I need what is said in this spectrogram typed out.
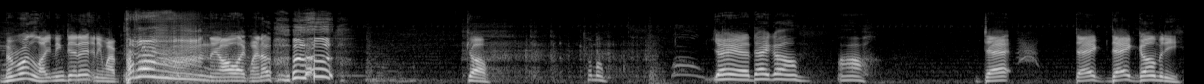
Remember when lightning did it and he went, and they all like went up. Go. Come on. Yeah, daggum. Ah. Dag, dag, dag gummity.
